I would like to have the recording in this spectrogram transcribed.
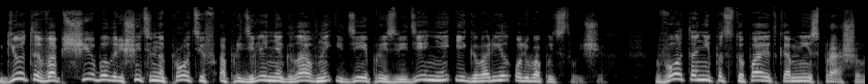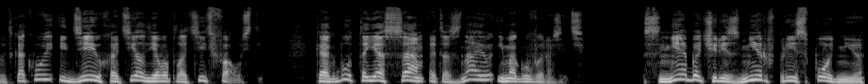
Гёте вообще был решительно против определения главной идеи произведения и говорил о любопытствующих. Вот они подступают ко мне и спрашивают, какую идею хотел я воплотить в Фаусте. Как будто я сам это знаю и могу выразить. С неба через мир в преисподнюю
